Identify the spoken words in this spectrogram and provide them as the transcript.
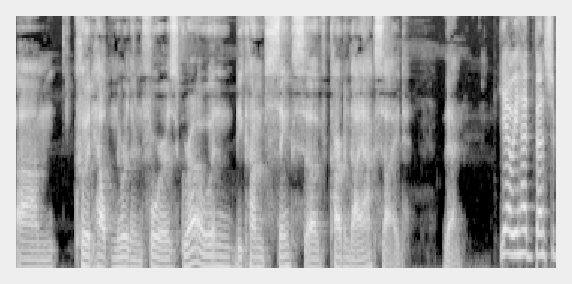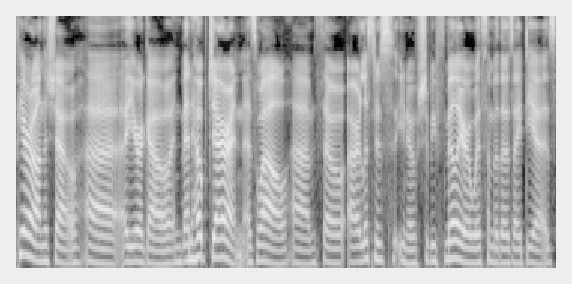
um, could help northern forests grow and become sinks of carbon dioxide then. Yeah, we had Beth Shapiro on the show uh, a year ago, and, and Hope Jahren as well. Um, so our listeners, you know, should be familiar with some of those ideas.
